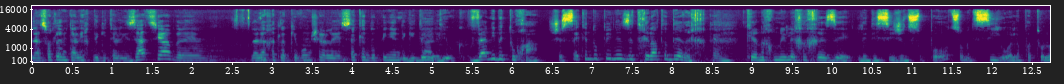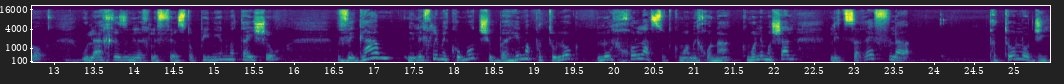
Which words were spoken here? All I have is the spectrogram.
לעשות להם תהליך דיגיטליזציה וללכת לכיוון של second opinion דיגיטלי. בדיוק. ואני בטוחה שסקנד אופיניון זה תחילת הדרך. כן. כי אנחנו נלך אחרי זה ל-decision support, זאת אומרת סיוע לפתולוג, אולי אחרי זה נלך ל-first opinion מתישהו, וגם נלך למקומות שבהם הפתולוג לא יכול לעשות כמו המכונה, כמו למשל לצרף ל pathology,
